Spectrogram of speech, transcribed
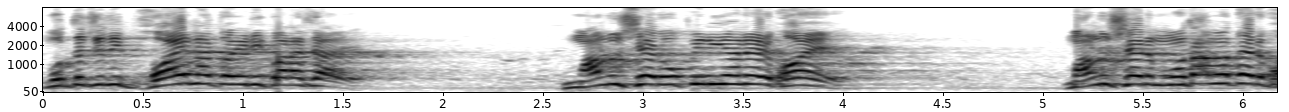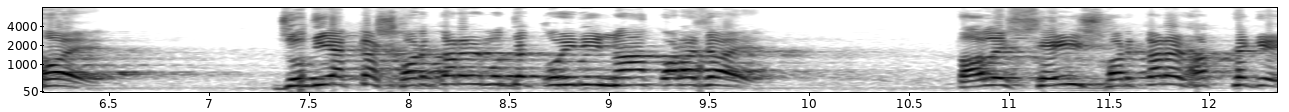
মধ্যে যদি ভয় না তৈরি করা যায়, মানুষের ওপিনিয়নের ভয়, মানুষের মতামতের ভয়, যদি একটা সরকারের মধ্যে তৈরি না করা যায়, তাহলে সেই সরকারের হাত থেকে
